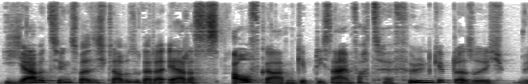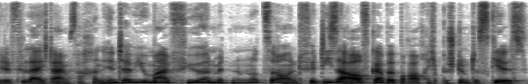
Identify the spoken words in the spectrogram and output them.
Ja, beziehungsweise ich glaube sogar da eher, dass es Aufgaben gibt, die es einfach zu erfüllen gibt. Also ich will vielleicht einfach ein Interview mal führen mit einem Nutzer und für diese Aufgabe brauche ich bestimmte Skills.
